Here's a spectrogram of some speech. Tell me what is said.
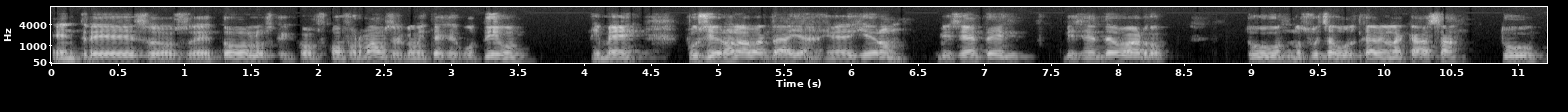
entre esos, eh, todos los que conformamos el comité ejecutivo, y me pusieron la batalla y me dijeron, Vicente, Vicente Eduardo, tú nos fuiste a buscar en la casa, tú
